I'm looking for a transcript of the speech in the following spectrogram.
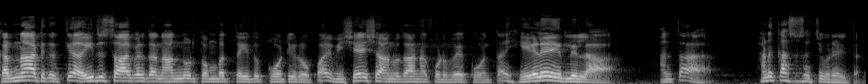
ಕರ್ನಾಟಕಕ್ಕೆ ಐದು ಸಾವಿರದ ನಾನ್ನೂರ ತೊಂಬತ್ತೈದು ಕೋಟಿ ರೂಪಾಯಿ ವಿಶೇಷ ಅನುದಾನ ಕೊಡಬೇಕು ಅಂತ ಹೇಳೇ ಇರಲಿಲ್ಲ ಅಂತ ಹಣಕಾಸು ಸಚಿವರು ಹೇಳ್ತಾರೆ.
